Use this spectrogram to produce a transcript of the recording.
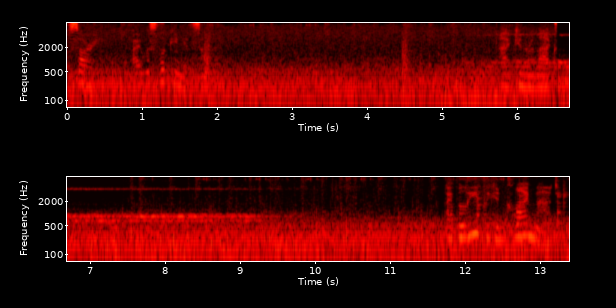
Sorry, was looking at something. I can relax. I believe we can climb that.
